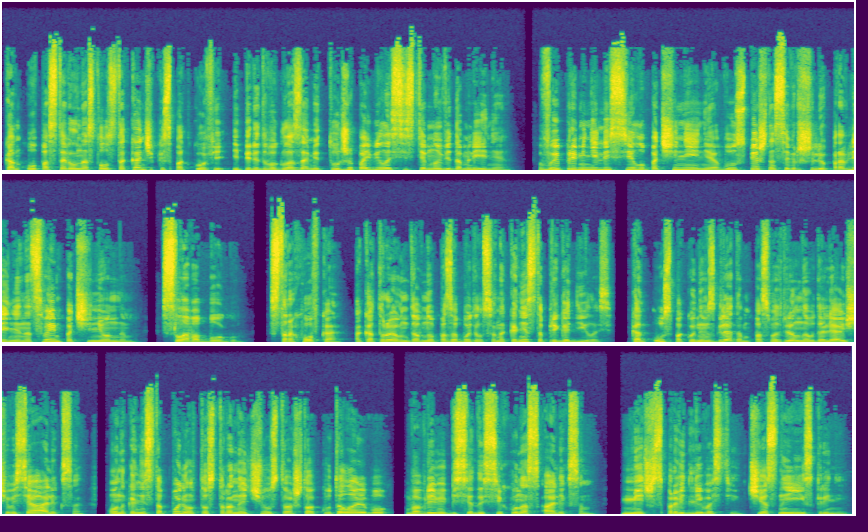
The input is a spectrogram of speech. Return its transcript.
Кан-У поставил на стол стаканчик из-под кофе, и перед его глазами тут же появилось системное уведомление. Вы применили силу подчинения, вы успешно совершили управление над своим подчиненным. Слава богу. Страховка, о которой он давно позаботился, наконец-то пригодилась. Кан-У спокойным взглядом посмотрел на удаляющегося Алекса. Он наконец-то понял то странное чувство, что окутало его во время беседы Сихуна с Алексом. Меч справедливости, честный и искренний.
